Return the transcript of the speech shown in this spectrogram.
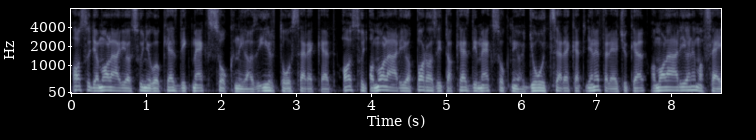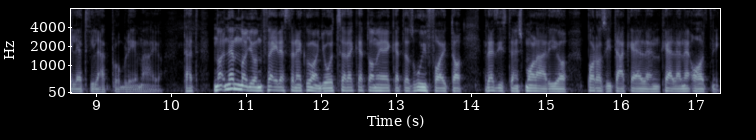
az, hogy a malária szúnyogok kezdik megszokni az írtószereket, az, hogy a malária parazita kezdi megszokni a gyógyszereket, ugye ne felejtsük el, a malária nem a fejlett világ problémája. Tehát na, nem nagyon fejlesztenek olyan gyógyszereket, amelyeket az újfajta rezisztens malária paraziták ellen kellene adni.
